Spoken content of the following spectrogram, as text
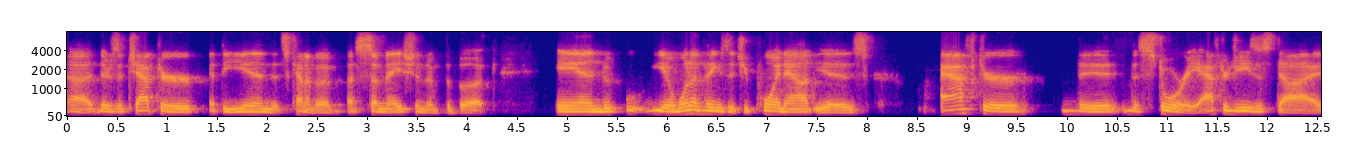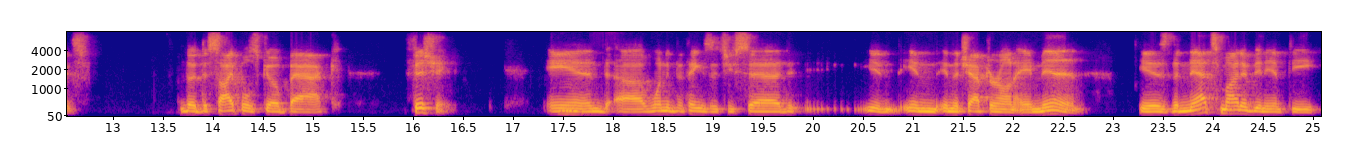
Uh, there's a chapter at the end that's kind of a, a, summation of the book. And, you know, one of the things that you point out is after the, the story, after Jesus dies, the disciples go back fishing. Hmm. And uh, one of the things that you said in, in, in the chapter on Amen is the nets might have been empty,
